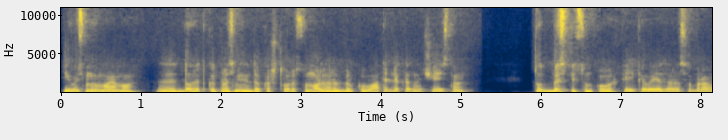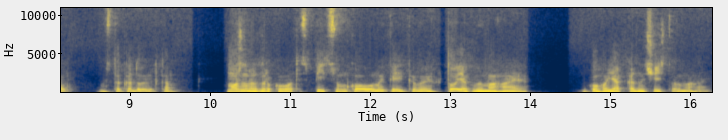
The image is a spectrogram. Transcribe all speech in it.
І ось ми маємо е, довідку про зміни до кошторису. Можна роздрукувати для казначейства. Тут без підсумкових ККВ я зараз обрав. Ось така довідка. Можна роздрукувати з підсумковими ККВ, хто як вимагає, у кого як казначейство вимагає.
